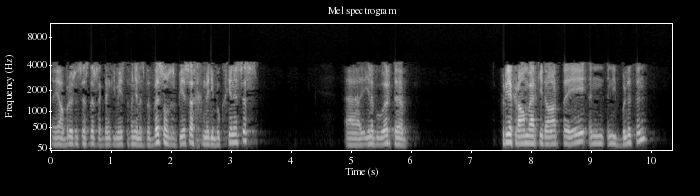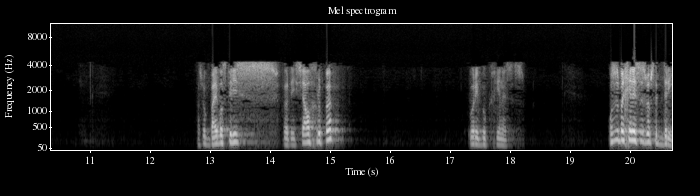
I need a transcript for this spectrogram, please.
Ja, broers en susters, ek dink die meeste van julle is bewus ons is besig met die boek Genesis. Uh julle behoort 'n preekraamwerkie daar te hê in in die bulletin. As ook Bybelstudies vir die selgroepe oor die boek Genesis. Ons is by Genesis hoofstuk 3.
